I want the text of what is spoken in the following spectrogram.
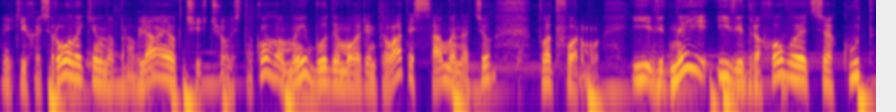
якихось роликів, направляйок чи чогось такого, ми будемо орієнтуватись саме на цю платформу. І від неї і відраховується кут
